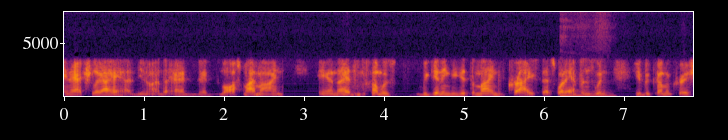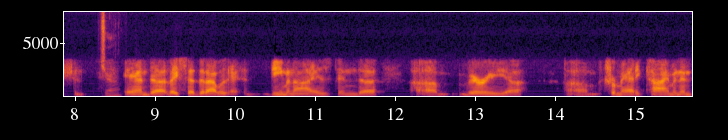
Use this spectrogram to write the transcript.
and actually I had, you know, I had, had lost my mind, and I had I was beginning to get the mind of Christ. That's what mm-hmm. happens when mm. you become a Christian. Sure. And uh, they said that I was demonized and uh, um, very uh, um, traumatic time, and then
